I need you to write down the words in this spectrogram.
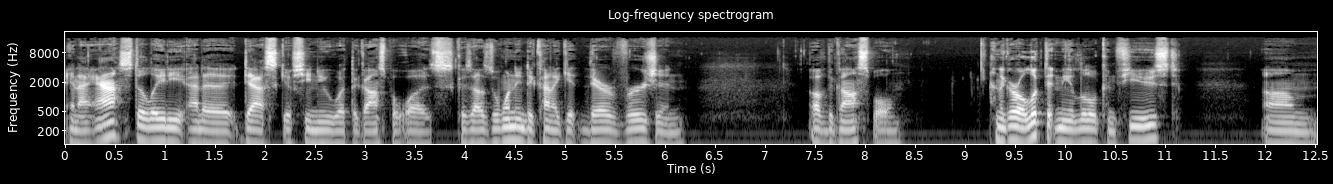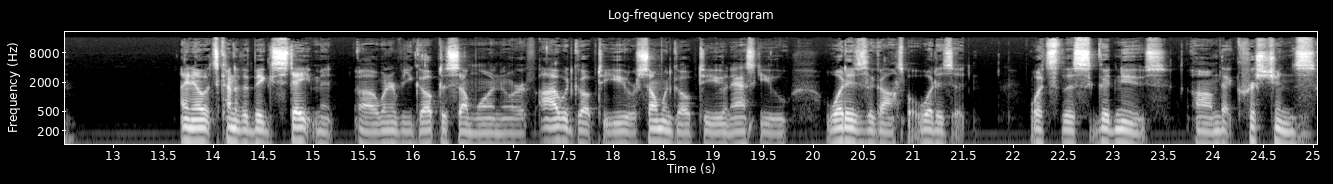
And I asked a lady at a desk if she knew what the gospel was, because I was wanting to kind of get their version of the gospel. And the girl looked at me a little confused. Um, I know it's kind of a big statement uh, whenever you go up to someone, or if I would go up to you, or someone go up to you and ask you, What is the gospel? What is it? What's this good news um, that Christians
